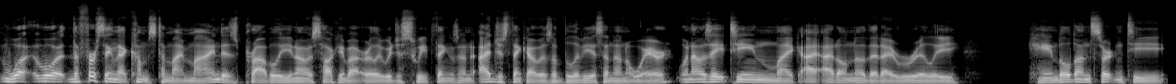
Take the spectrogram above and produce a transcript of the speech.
what what the first thing that comes to my mind is probably, you know, I was talking about earlier, we just sweep things under. I just think I was oblivious and unaware when I was 18. Like I, I don't know that I really handled uncertainty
